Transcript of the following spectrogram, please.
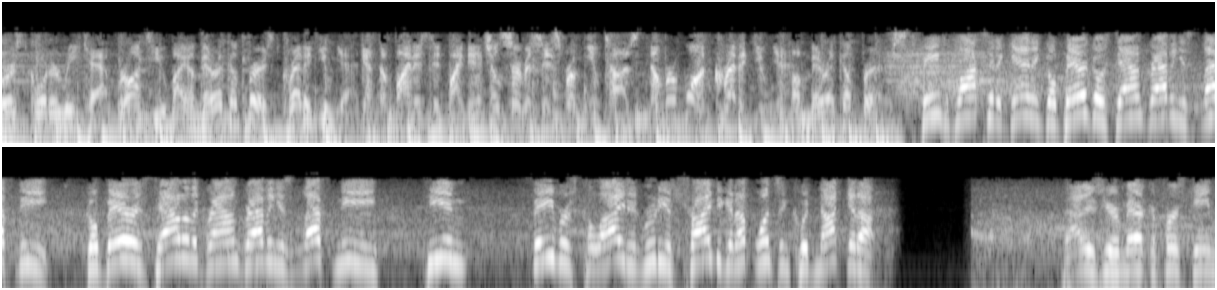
First quarter recap brought to you by America First Credit Union. Get the finest in financial services from Utah's number one credit union, America First. Haynes blocks it again, and Gobert goes down, grabbing his left knee. Gobert is down on the ground, grabbing his left knee. He and Favors collided. Rudy has tried to get up once and could not get up. That is your America First game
